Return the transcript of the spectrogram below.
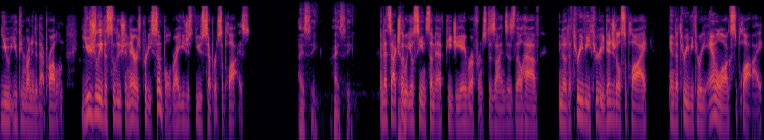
you you can run into that problem. Usually the solution there is pretty simple, right? You just use separate supplies. I see. I see. And that's actually yeah. what you'll see in some FPGA reference designs is they'll have, you know, the 3v3 digital supply and the 3v3 analog supply.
